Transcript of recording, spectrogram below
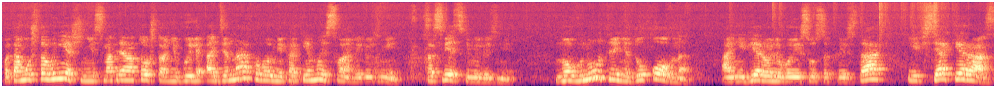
Потому что внешне, несмотря на то, что они были одинаковыми, как и мы с вами людьми, со светскими людьми, но внутренне, духовно, они веровали в Иисуса Христа и всякий раз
